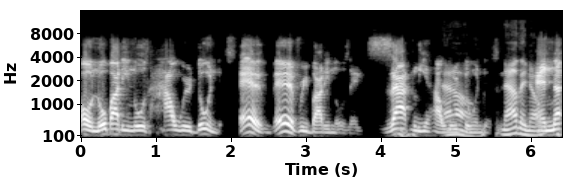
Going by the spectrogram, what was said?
oh, nobody knows how we're doing this. Everybody knows exactly how now, we're doing this. Now they know. And not,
